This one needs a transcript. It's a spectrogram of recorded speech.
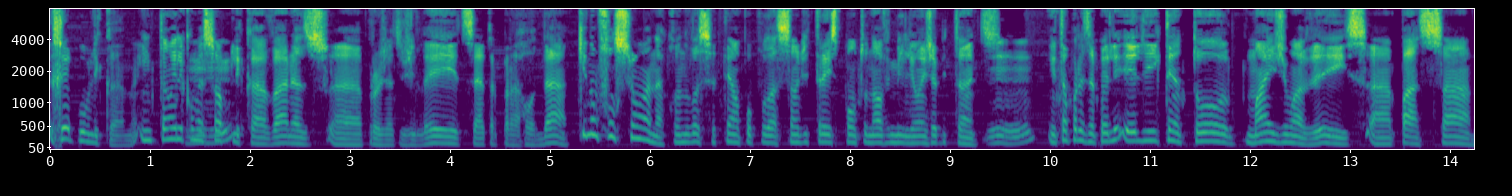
republicano. Então ele começou Uhum. a aplicar vários ah, projetos de lei, etc, para rodar, que não funciona quando você tem uma população de 3,9 milhões de habitantes. Uhum. Então, por exemplo, ele, ele tentou mais de uma vez ah, passar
